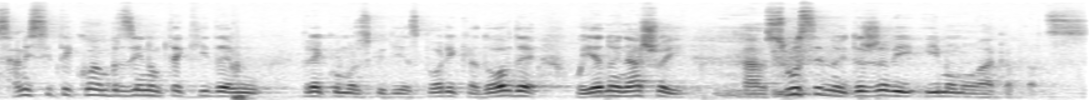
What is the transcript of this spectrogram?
zamislite kojom brzinom tek ide u prekomorskoj dijaspori, kad ovde u jednoj našoj a, susednoj državi imamo ovakav proces.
